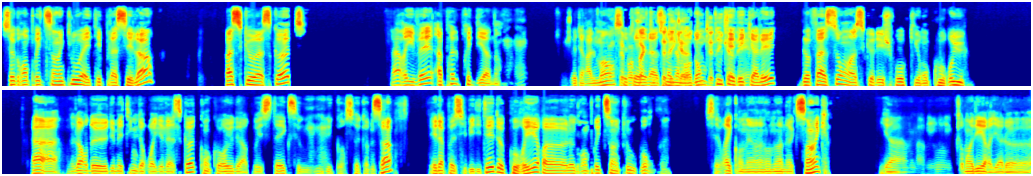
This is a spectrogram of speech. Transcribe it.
ce Grand Prix de Saint-Cloud a été placé là parce que Ascot arrivait après le Prix de Diane. Mhm. Généralement, c'était la semaine avant. Donc Tout est tout est décalé. de façon à ce que les chevaux qui ont couru ah, lors de- du meeting de Royal Ascot, qui ont couru les Hardway Stakes ou, Mhm. des courses comme ça, aient la possibilité de courir euh, le Grand Prix de Saint-Cloud. Bon, c'est vrai qu'on en a que cinq. Il y a, comment dire, il y a le,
